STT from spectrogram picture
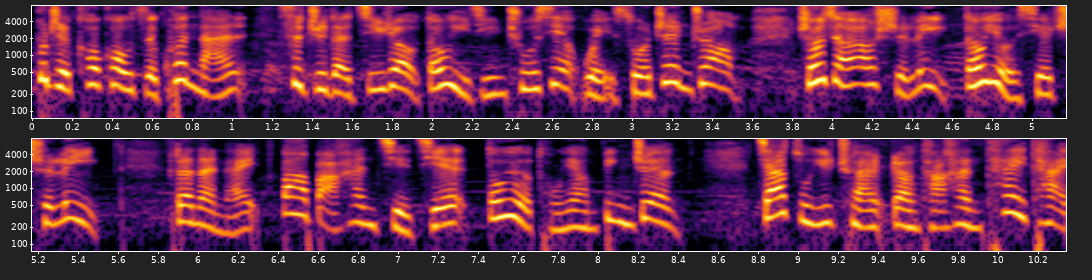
不止扣扣子困难，四肢的肌肉都已经出现萎缩症状，手脚要使力都有些吃力。他奶奶、爸爸和姐姐都有同样病症，家族遗传让他和太太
